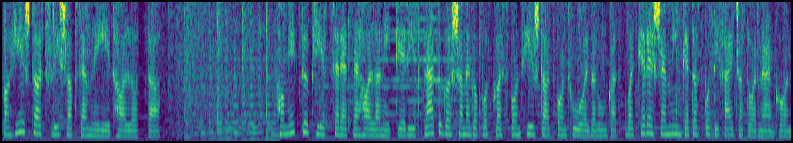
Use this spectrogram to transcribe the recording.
A Hírstart friss lapszemléjét hallotta. Ha még több hírt szeretne hallani, kérjük, látogassa meg a podcast.hírstart.hu oldalunkat, vagy keressen minket a Spotify csatornánkon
